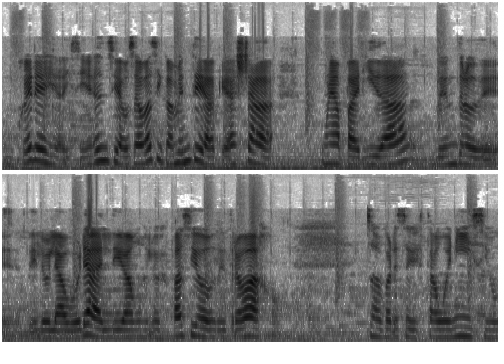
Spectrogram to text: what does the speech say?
mujeres y a disidencia, o sea, básicamente a que haya una paridad dentro de, de lo laboral, digamos, en los espacios de trabajo. Eso me parece que está buenísimo.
